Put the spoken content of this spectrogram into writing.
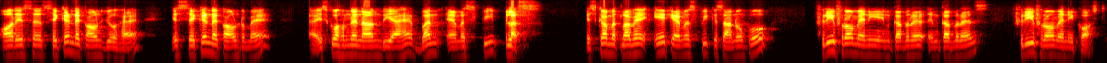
और इस सेकंड अकाउंट जो है, इस सेकंड अकाउंट में इसको हमने नाम दिया है वन एमएसपी प्लस इसका मतलब है एक एमएसपी किसानों को free from any encumbrance free from any cost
